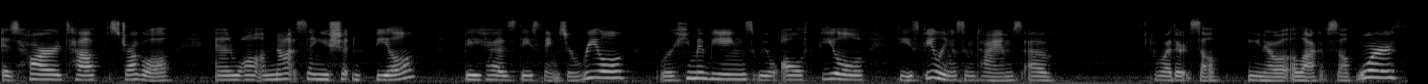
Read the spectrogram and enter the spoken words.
is hard, tough, struggle and while I'm not saying you shouldn't feel, because these things are real, we're human beings, we will all feel these feelings sometimes of whether it's self, you know, a lack of self worth,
